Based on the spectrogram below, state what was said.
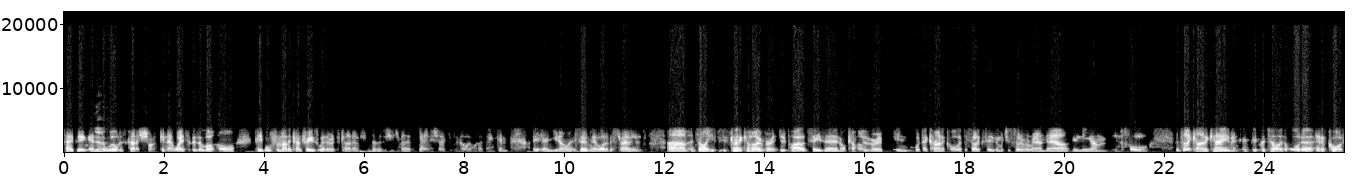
taping, and Yeah. the world has kind of shrunk in that way. So there's a lot more people from other countries, whether it's kind of, you know, there's a huge amount of Danish actors in Hollywood, I think, and and you know certainly a lot of Australians. Um, and so I used to just kind of come over and do pilot season, or come over in what they kind of call episodic season, which is sort of around now in the um, in the fall. And so I kind of came and, and dipped my toe in the water, and of course.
